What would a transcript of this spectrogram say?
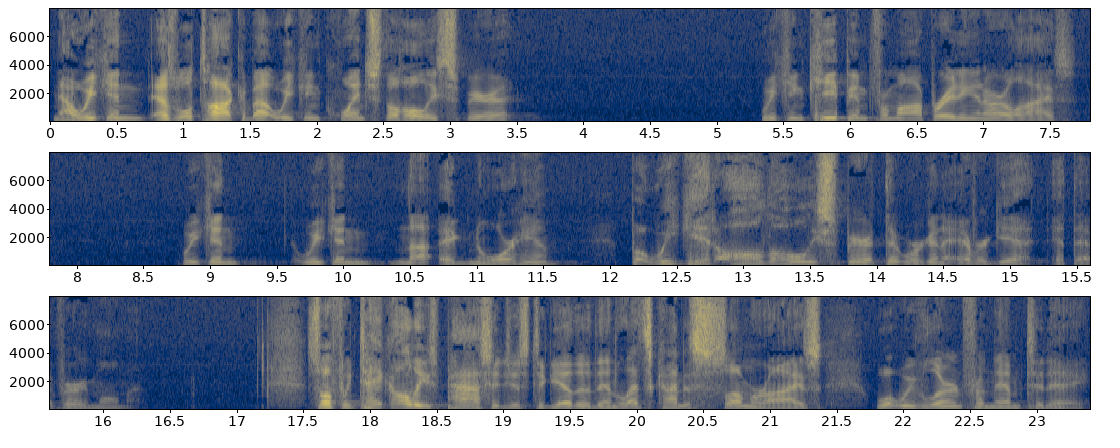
Now, we can, as we'll talk about, we can quench the Holy Spirit. We can keep him from operating in our lives. We can, we can not ignore him. But we get all the Holy Spirit that we're going to ever get at that very moment. So, if we take all these passages together, then let's kind of summarize what we've learned from them today.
